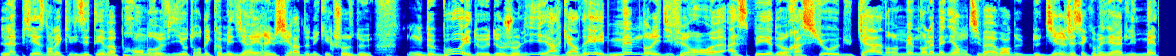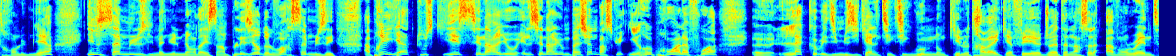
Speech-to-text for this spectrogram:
la pièce dans laquelle ils étaient va prendre vie autour des comédiens et réussir à donner quelque chose de de beau et de, de joli et à regarder. Et même dans les différents euh, aspects de ratio du cadre, même dans la manière dont il va avoir de, de diriger ses comédiens et de les mettre en lumière, il s'amuse, Emmanuel Miranda, et c'est un plaisir de le voir s'amuser. Après, il y a tout ce qui est scénario. Et le scénario me passionne parce qu'il reprend à la fois euh, la comédie musicale Tic Tic Boom, donc qui est le travail qu'a fait euh, Jonathan Larson avant Rent,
